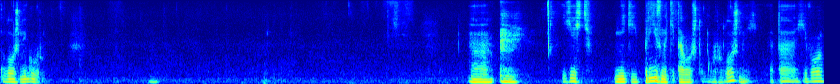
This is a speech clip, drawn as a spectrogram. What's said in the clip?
ложный гуру. А, есть некие признаки того, что гуру ложный, это его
